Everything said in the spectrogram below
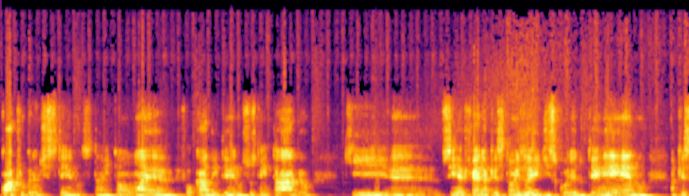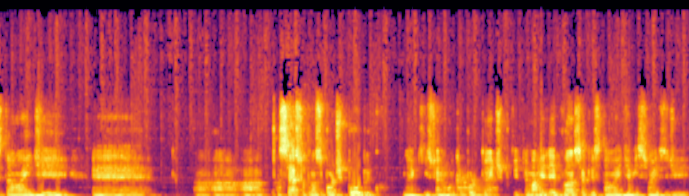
quatro grandes temas, tá? Então, um é focado em terreno sustentável, que é, se refere a questões aí de escolha do terreno, a questão aí de é, a, a, a acesso ao transporte público, né, que isso é muito ah. importante, porque tem uma relevância a questão de emissões de,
